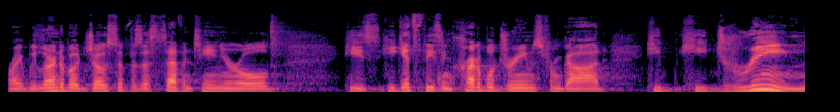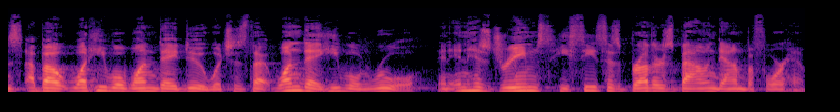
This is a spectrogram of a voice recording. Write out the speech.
right? We learned about Joseph as a 17 year old He's, he gets these incredible dreams from God. He, he dreams about what he will one day do, which is that one day he will rule. And in his dreams, he sees his brothers bowing down before him.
